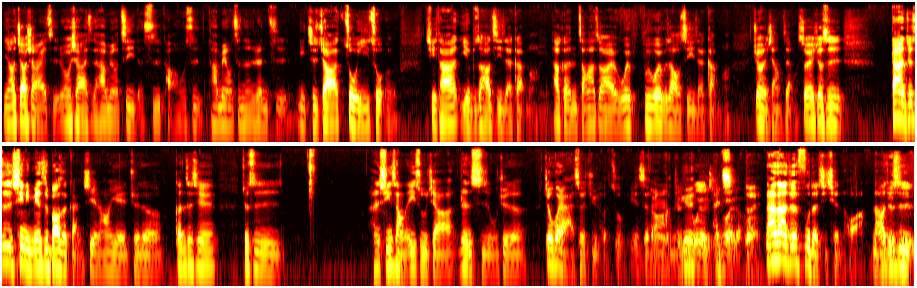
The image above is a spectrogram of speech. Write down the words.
你要教小孩子，如果小孩子他没有自己的思考，或是他没有真正认知，你只教他做一做二，其他也不知道他自己在干嘛，他可能长大之后，我也不我也不知道我自己在干嘛，就很像这样，所以就是。当然就是心里面是抱着感谢，然后也觉得跟这些就是很欣赏的艺术家认识，我觉得就未来还是会继续合作，也是很可能，因为如果有机会的话，对，当然当然就是付得起钱的话，然后就是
